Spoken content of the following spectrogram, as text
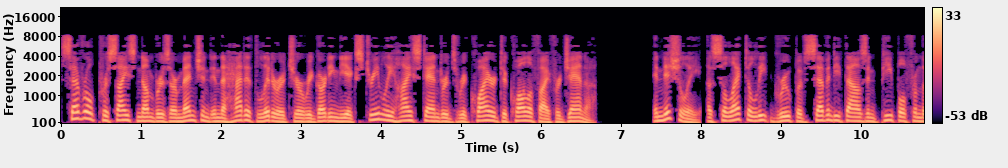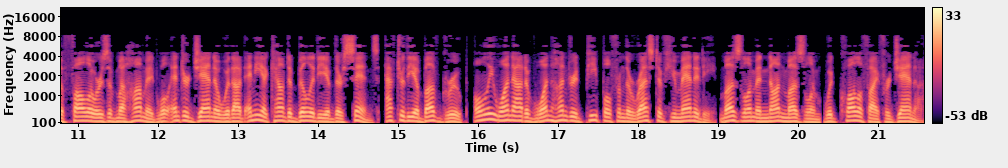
Several precise numbers are mentioned in the hadith literature regarding the extremely high standards required to qualify for Jannah. Initially, a select elite group of 70,000 people from the followers of Muhammad will enter Jannah without any accountability of their sins. After the above group, only one out of 100 people from the rest of humanity Muslim and non-Muslim would qualify for Jannah.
